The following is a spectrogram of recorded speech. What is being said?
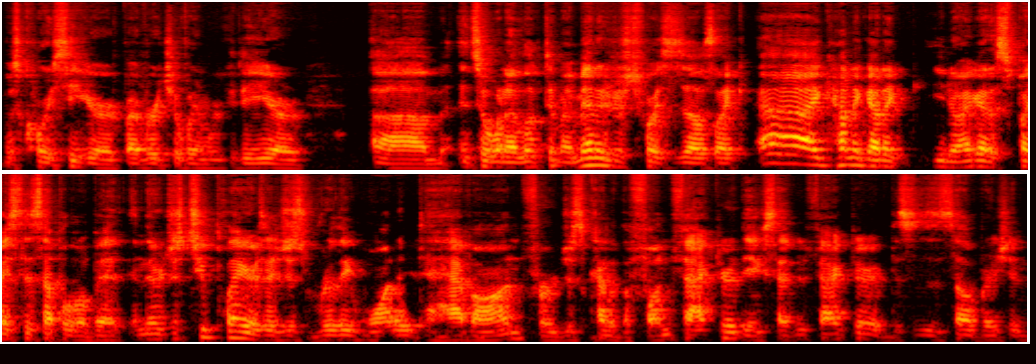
was Corey Seager by virtue of winning Rookie of the Year. Um, and so when I looked at my manager's choices, I was like, ah, I kind of got to, you know, I got to spice this up a little bit. And there are just two players I just really wanted to have on for just kind of the fun factor, the excitement factor. If this is a celebration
